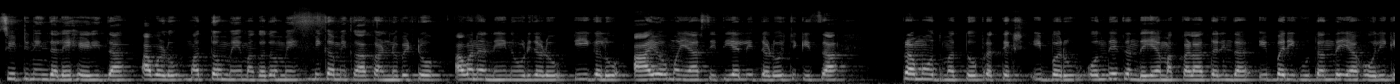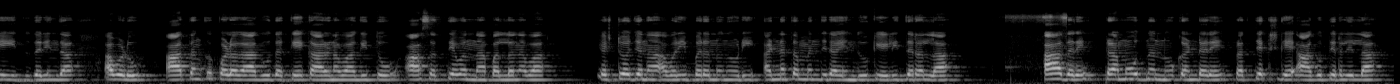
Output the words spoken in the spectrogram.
ಸಿಟ್ಟಿನಿಂದಲೇ ಹೇಳಿದ್ದ ಅವಳು ಮತ್ತೊಮ್ಮೆ ಮಗದೊಮ್ಮೆ ಮಿಕ ಮಿಕ ಕಣ್ಣು ಬಿಟ್ಟು ಅವನನ್ನೇ ನೋಡಿದಳು. ಈಗಲೂ ಆಯೋಮಯ ಸ್ಥಿತಿಯಲ್ಲಿದ್ದಳು ಚಿಕಿತ್ಸಾ. ಪ್ರಮೋದ್ ಮತ್ತು ಪ್ರತ್ಯಕ್ಷ್ ಇಬ್ಬರು ಒಂದೇ ತಂದೆಯ ಮಕ್ಕಳಾದ್ದರಿಂದ ಇಬ್ಬರಿಗೂ ತಂದೆಯ ಹೋಲಿಕೆ ಇದ್ದುದರಿಂದ ಅವಳು ಆತಂಕಕ್ಕೊಳಗಾಗುವುದಕ್ಕೆ ಕಾರಣವಾಗಿತ್ತು. ಆ ಸತ್ಯವನ್ನ ಬಲ್ಲನವ. ಎಷ್ಟೋ ಜನ ಅವರಿಬ್ಬರನ್ನು ನೋಡಿ ಅಣ್ಣ ತಮ್ಮಂದಿರ ಎಂದು ಕೇಳಿದ್ದರಲ್ಲ. ಆದರೆ ಪ್ರಮೋದ್ನನ್ನು ಕಂಡರೆ ಪ್ರತ್ಯಕ್ಷಗೆ ಆಗುತ್ತಿರಲಿಲ್ಲ.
